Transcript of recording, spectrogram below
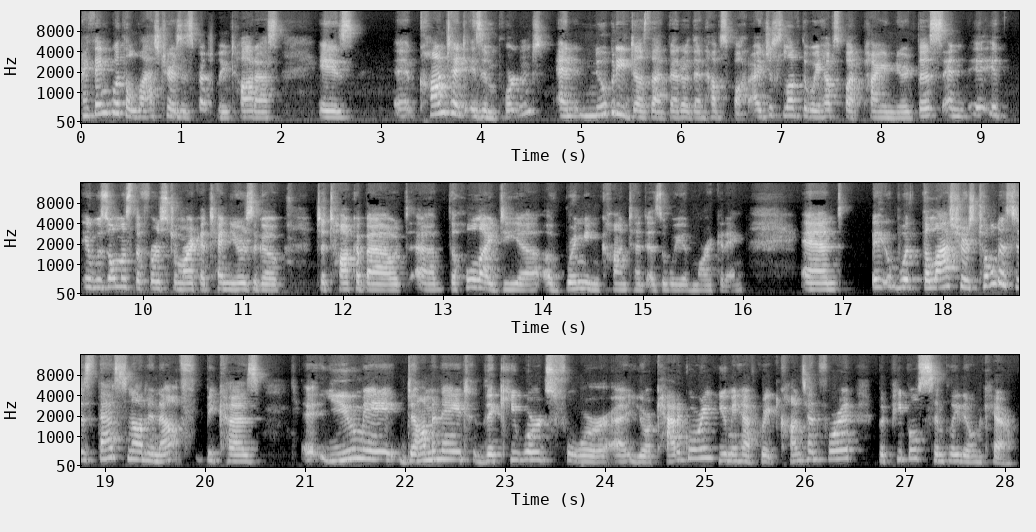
I think what the last year has especially taught us is uh, content is important and nobody does that better than HubSpot. I just love the way HubSpot pioneered this. And it, it, it was almost the first to market 10 years ago to talk about uh, the whole idea of bringing content as a way of marketing. And it, what the last year has told us is that's not enough because – you may dominate the keywords for uh, your category. You may have great content for it, but people simply don't care.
